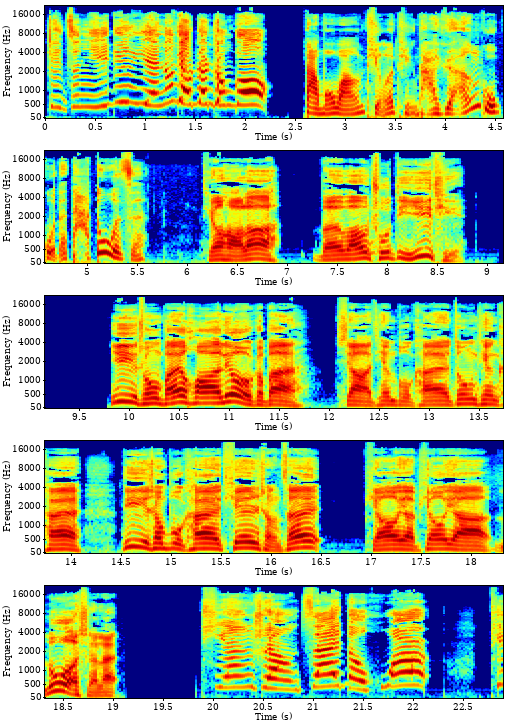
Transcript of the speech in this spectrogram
这次你一定也能挑战成功。大魔王挺了挺他圆鼓鼓的大肚子，听好了，本王出第一题：一种白花六个瓣，夏天不开，冬天开，地上不开，天上栽，飘呀飘呀落下来。天上栽的花儿，天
